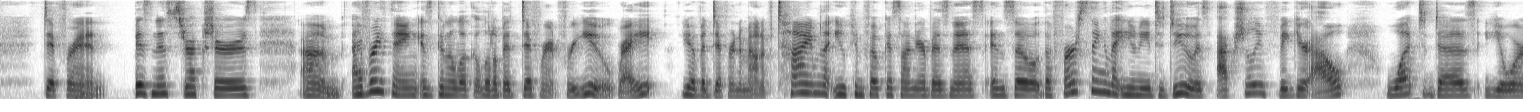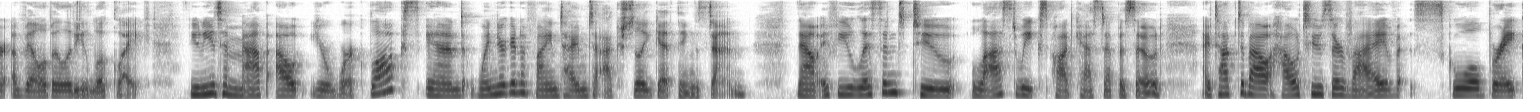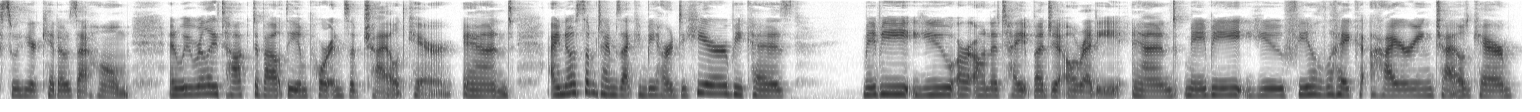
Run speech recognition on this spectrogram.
different business structures. Um, everything is going to look a little bit different for you, right? You have a different amount of time that you can focus on your business. And so the first thing that you need to do is actually figure out what does your availability look like? You need to map out your work blocks and when you're going to find time to actually get things done. Now, if you listened to last week's podcast episode, I talked about how to survive school breaks with your kiddos at home. And we really talked about the importance of childcare. And I know sometimes that can be hard to hear because Maybe you are on a tight budget already, and maybe you feel like hiring childcare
